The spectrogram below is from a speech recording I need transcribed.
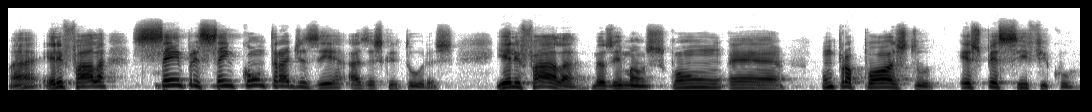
Né? Ele fala sempre sem contradizer as Escrituras. E ele fala, meus irmãos, com é, um propósito específico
